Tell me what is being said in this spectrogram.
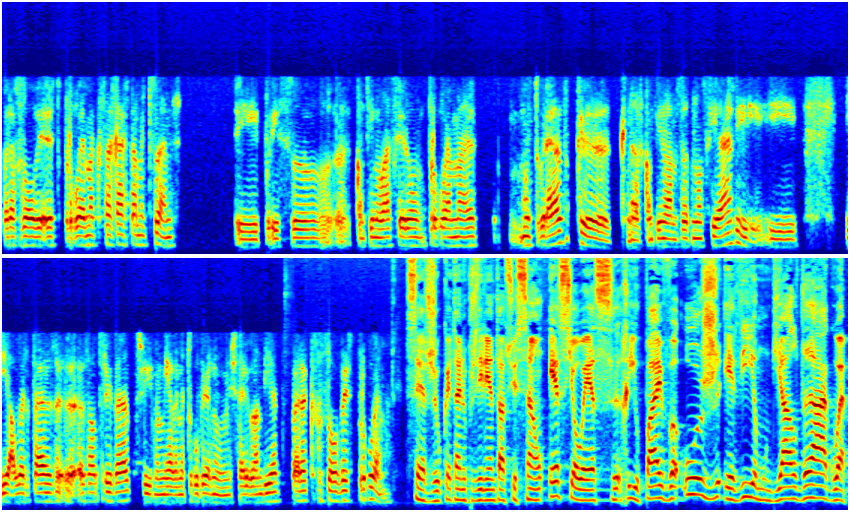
para resolver este problema que se arrasta há muitos anos. E por isso uh, continua a ser um problema muito grave que, que nós continuamos a denunciar e, e, e alertar as autoridades, e nomeadamente o Governo e o Ministério do Ambiente, para que resolva este problema. Sérgio Caetano, Presidente da Associação SOS Rio Paiva, hoje é Dia Mundial da Água.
